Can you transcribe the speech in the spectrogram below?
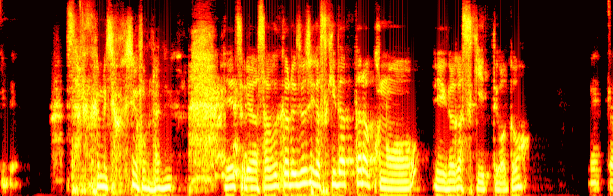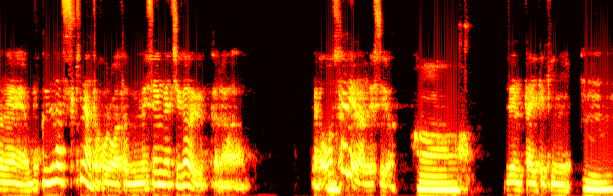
きで。サブカル女子も同じ？え、それはサブカル女子が好きだったらこの映画が好きってこと？えっとね、僕が好きなところは多分目線が違うから、なんかおしゃれなんですよ。ああ。全体的に。うん。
